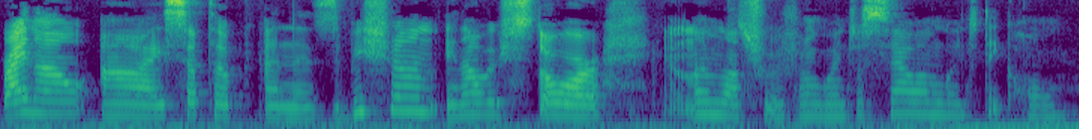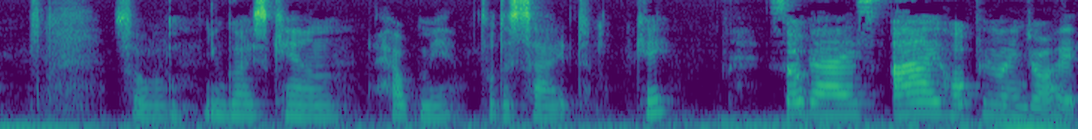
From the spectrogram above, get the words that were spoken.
right now I set up an exhibition in our store and I'm not sure if I'm going to sell I'm going to take home. So you guys can help me to decide okay? So guys I hope you enjoy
